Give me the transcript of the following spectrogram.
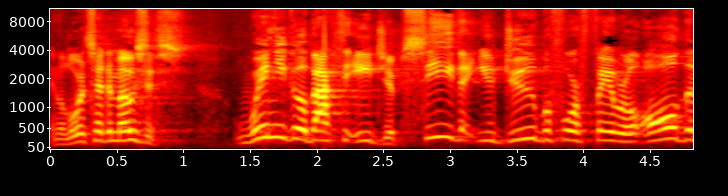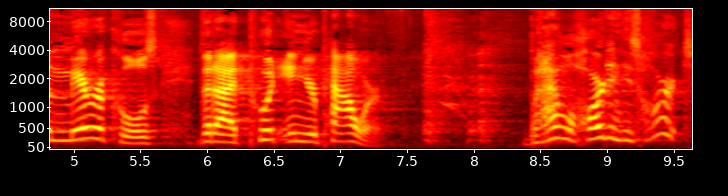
And the Lord said to Moses, When you go back to Egypt, see that you do before Pharaoh all the miracles that I put in your power. But I will harden his heart.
